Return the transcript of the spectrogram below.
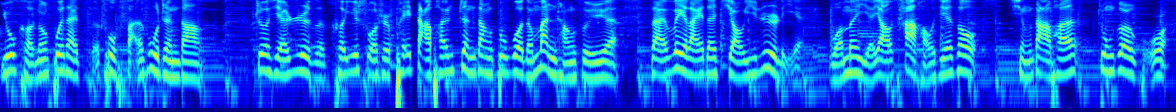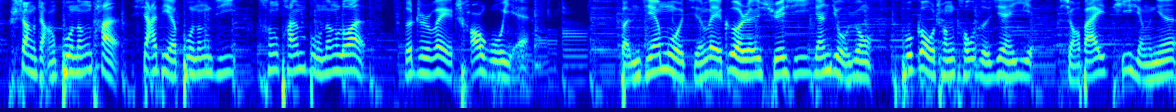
有可能会在此处反复震荡。这些日子可以说是陪大盘震荡度过的漫长岁月，在未来的交易日里，我们也要踏好节奏，轻大盘，重个股，上涨不能贪，下跌不能急，横盘不能乱，此之谓炒股也。本节目仅为个人学习研究用，不构成投资建议。小白提醒您，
